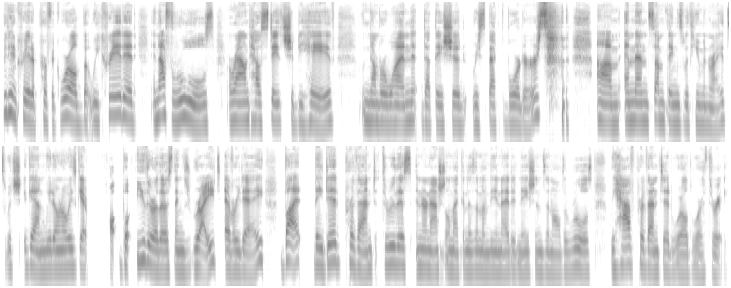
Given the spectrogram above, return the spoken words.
we didn't create a perfect world, but we created enough rules around how states should behave. Number one, that they should respect borders. um, and then some things with human rights, which again, we don't always get either of those things right every day, but they did prevent through this international mechanism of the United Nations and all the rules. We have prevented World War III.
